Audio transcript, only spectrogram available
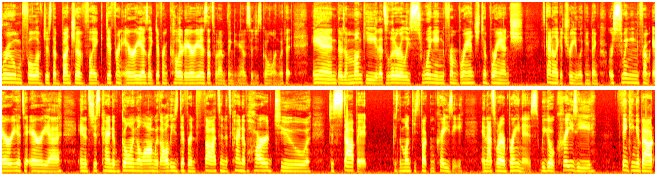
room full of just a bunch of like different areas, like different colored areas. That's what I'm thinking of. So just go along with it. And there's a monkey that's literally swinging from branch to branch. It's kind of like a tree looking thing, or swinging from area to area. And it's just kind of going along with all these different thoughts. And it's kind of hard to to stop it because the monkey's fucking crazy. And that's what our brain is. We go crazy thinking about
